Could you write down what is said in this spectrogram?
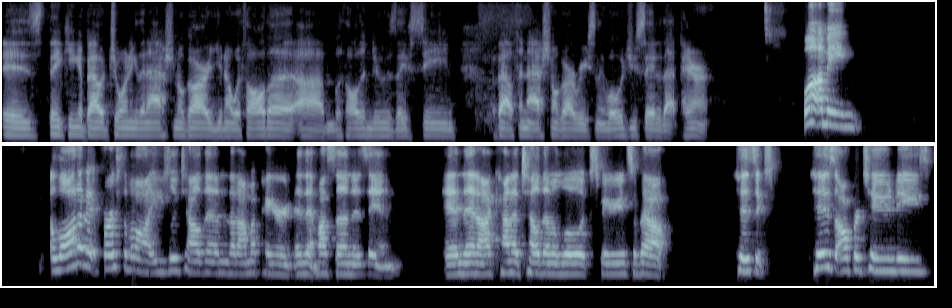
is thinking about joining the National Guard? You know, with all the um, with all the news they've seen about the National Guard recently, what would you say to that parent? Well, I mean, a lot of it, first of all, I usually tell them that I'm a parent and that my son is in. And then I kind of tell them a little experience about his his opportunities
